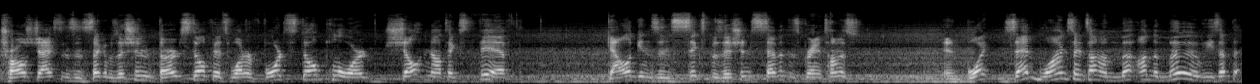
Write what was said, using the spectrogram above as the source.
Charles Jackson's in second position. Third, still Fitzwater. Fourth, still Plord. Shelton now takes fifth. Galligan's in sixth position. Seventh is Grant Thomas. And boy, Zed Weinstein's on, a, on the move. He's up to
